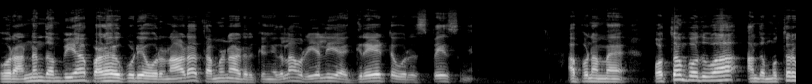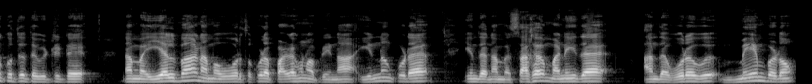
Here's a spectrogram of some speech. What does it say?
ஒரு அண்ணன் தம்பியாக பழகக்கூடிய ஒரு நாடாக தமிழ்நாடு இருக்குங்க. இதெல்லாம் ஒரு ரியலி கிரேட் ஒரு ஸ்பேஸுங்க அப்போ நம்ம பொத்தம் பொதுவாக அந்த முத்திரை குத்தத்தை விட்டுட்டு நம்ம இயல்பாக நம்ம ஒவ்வொருத்தர் கூட பழகணும் அப்படின்னா இன்னும் கூட இந்த நம்ம சக மனித அந்த உறவு மேம்படும்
